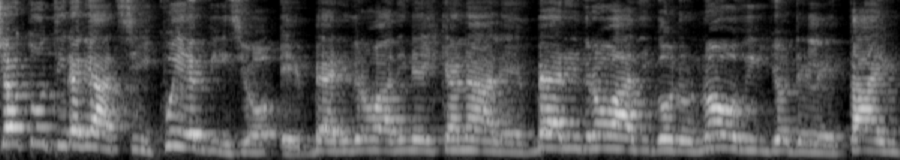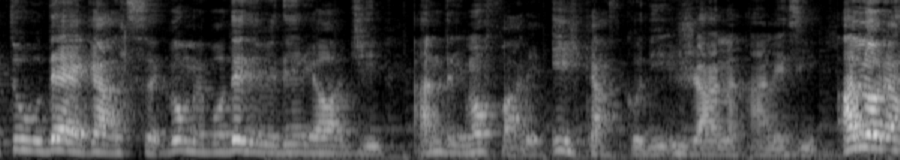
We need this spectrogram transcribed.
Ciao a tutti ragazzi, qui è Visio e ben ritrovati nel canale, ben ritrovati con un nuovo video delle Time to Decals. Come potete vedere oggi andremo a fare il casco di Jean Alesi. Allora,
